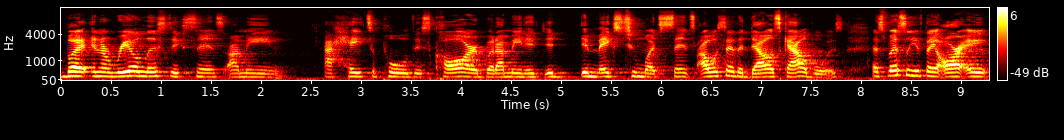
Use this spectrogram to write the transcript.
But in a realistic sense, I mean, I hate to pull this card, but I mean it, it, it makes too much sense. I would say the Dallas Cowboys, especially if they are a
